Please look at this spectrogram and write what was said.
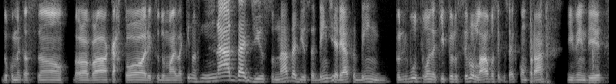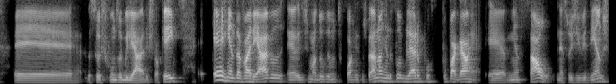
documentação, blá, blá, blá, cartório e tudo mais. Aqui não tem nada disso, nada disso. É bem direto, bem pelos botões aqui, pelo celular, você consegue comprar e vender é, os seus fundos imobiliários, ok? É renda variável, é, existe uma dúvida muito forte. Ah, não, renda imobiliária por, por pagar é, mensal né, seus dividendos,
